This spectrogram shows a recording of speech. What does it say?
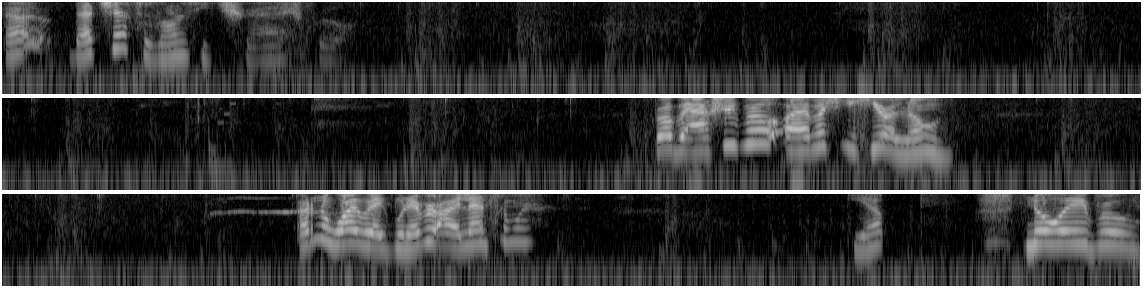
That that chest was honestly trash, bro. Bro, but actually, bro, I'm actually here alone. I don't know why, like, whenever I land somewhere. Yep. No way, bro.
